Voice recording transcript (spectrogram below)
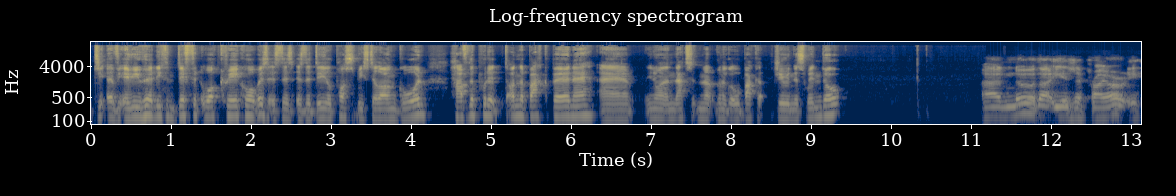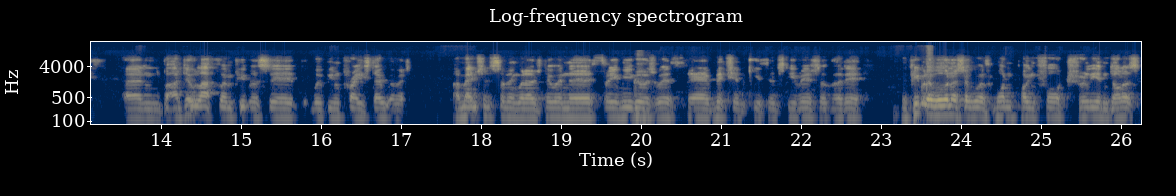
do, have, have, you heard anything different to what Craig Hope is? Is this is the deal possibly still ongoing? Have they put it on the back burner? Um, you know, and that's not going to go back during this window. I know that he is a priority, and but I do laugh when people say we've been priced out of it. I mentioned something when I was doing the Three Amigos with uh, Mitch and Keith and Steve Race the other day. The people who own us are worth 1.4 trillion dollars.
